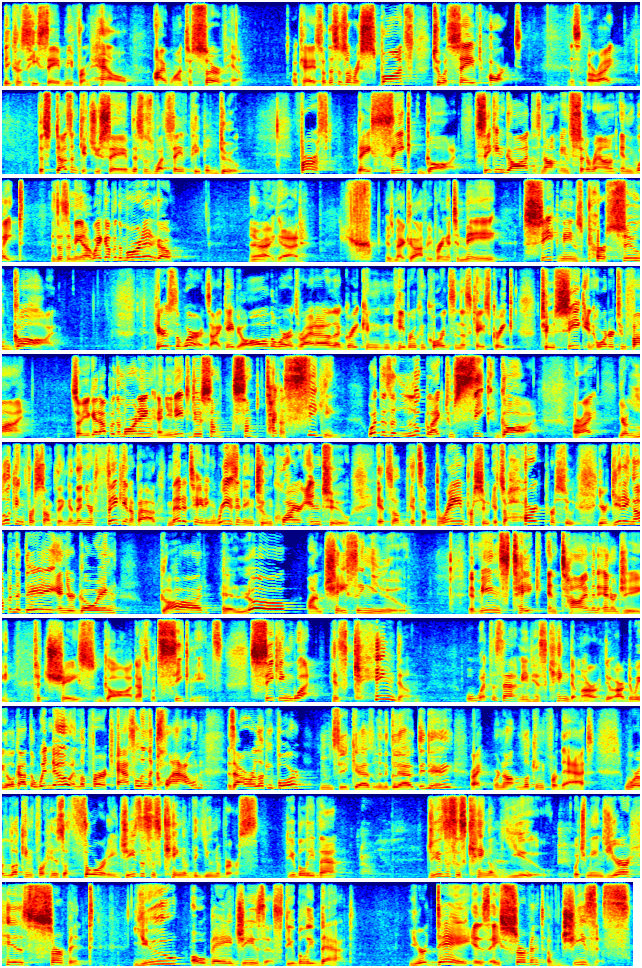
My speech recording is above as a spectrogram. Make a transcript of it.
because he saved me from hell. I want to serve him. Okay, so this is a response to a saved heart. This, all right? This doesn't get you saved. This is what saved people do. First, they seek God. Seeking God does not mean sit around and wait. It doesn't mean I wake up in the morning and go, All right, God, here's my coffee, bring it to me. Seek means pursue God. Here's the words. I gave you all the words right out of the Greek and Hebrew concordance, in this case Greek, to seek in order to find. So you get up in the morning and you need to do some, some type of seeking. What does it look like to seek God? All right? You're looking for something and then you're thinking about, meditating, reasoning to inquire into. It's a, it's a brain pursuit, it's a heart pursuit. You're getting up in the day and you're going, God, hello, I'm chasing you. It means take in time and energy to chase God. That's what seek means. Seeking what? His kingdom. What does that mean, his kingdom? Or do, do we look out the window and look for a castle in the cloud? Is that what we're looking for? You don't see a castle in the cloud today? Right? We're not looking for that. We're looking for his authority. Jesus is king of the universe. Do you believe that? Jesus is king of you, which means you're his servant. You obey Jesus. Do you believe that? Your day is a servant of Jesus.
